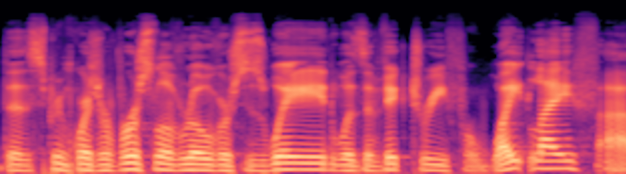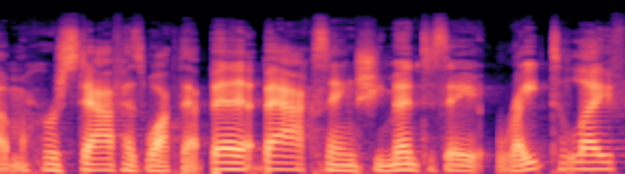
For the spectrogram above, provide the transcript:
the Supreme Court's reversal of Roe versus Wade was a victory for white life. Um, her staff has walked that back, saying she meant to say right to life.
